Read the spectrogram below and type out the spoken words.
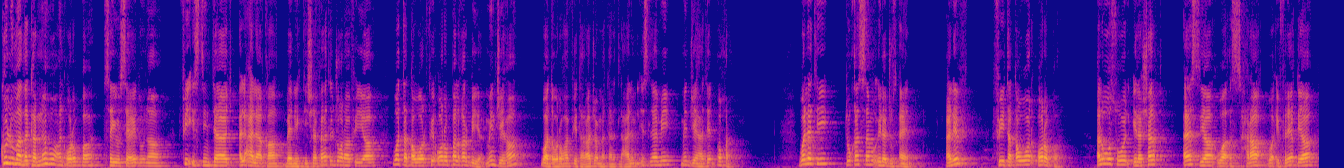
كل ما ذكرناه عن أوروبا سيساعدنا في استنتاج العلاقة بين الاكتشافات الجغرافية والتطور في أوروبا الغربية من جهة ودورها في تراجع مكانة العالم الإسلامي من جهة أخرى والتي تقسم إلى جزئين. ألف في تطور أوروبا. الوصول إلى شرق آسيا والصحراء وإفريقيا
